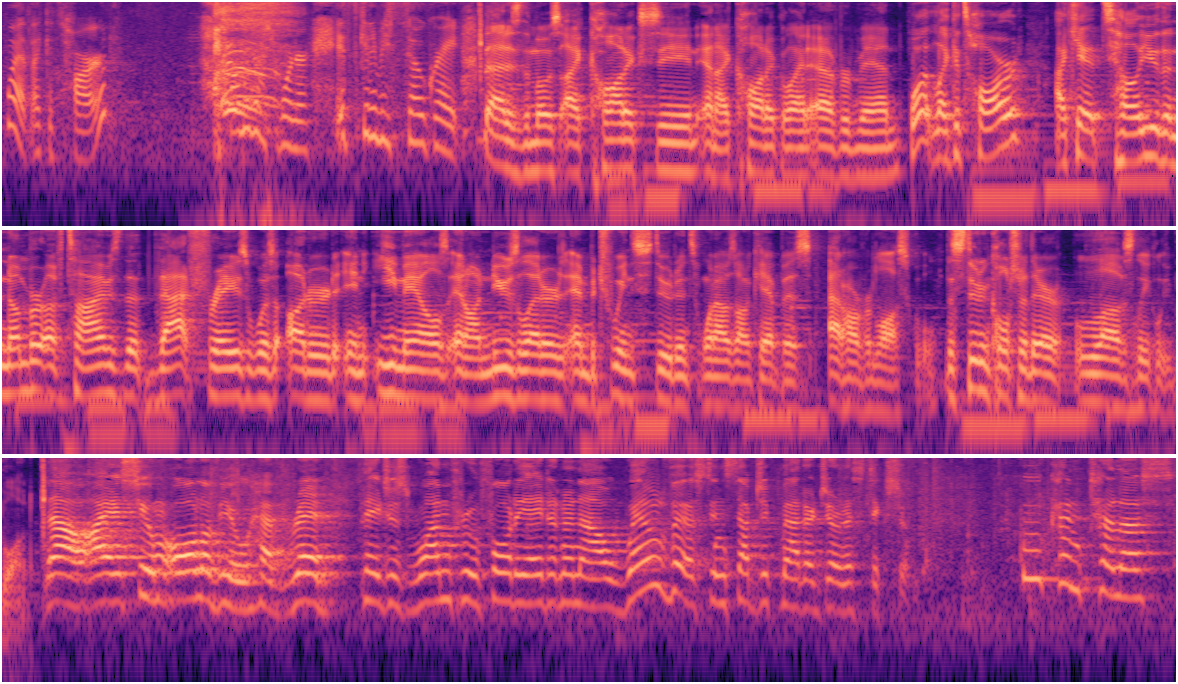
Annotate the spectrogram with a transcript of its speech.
What, like it's hard? Oh my gosh, Warner, it's gonna be so great. That is the most iconic scene and iconic line ever, man. What, like it's hard? I can't tell you the number of times that that phrase was uttered in emails and on newsletters and between students when I was on campus at Harvard Law School. The student culture there loves Legally Blonde. Now, I assume all of you have read pages 1 through 48 and are now well versed in subject matter jurisdiction. Who can tell us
